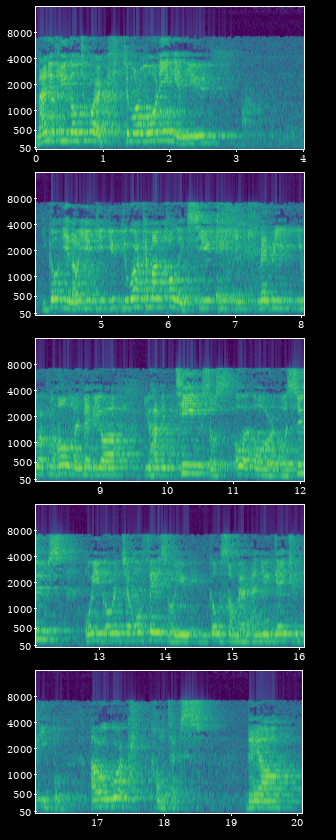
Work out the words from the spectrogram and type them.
many of you go to work tomorrow morning and you you go, you know, you, you, you work among colleagues. You, you, you, maybe you work from home and maybe you are, you have a Teams or, or, or, or Zooms or you go into your office or you go somewhere and you engage with people. Our work contexts, they are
